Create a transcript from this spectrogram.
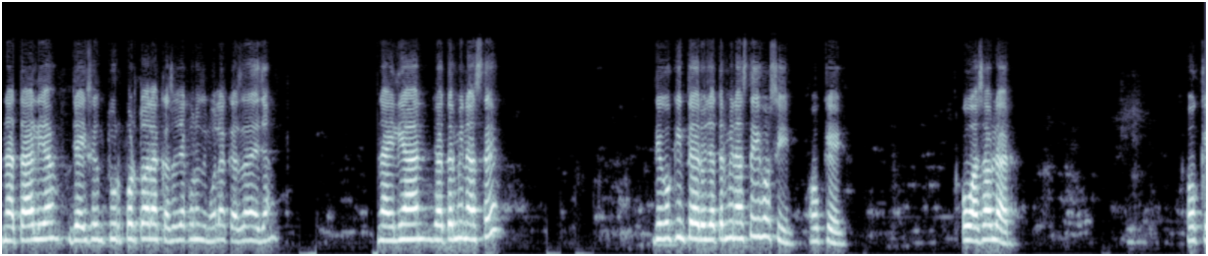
Natalia, ya hice un tour por toda la casa, ya conocimos la casa de ella. Nailian, ¿ya terminaste? Diego Quintero, ¿ya terminaste? Dijo sí. Ok. ¿O vas a hablar? Ok.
